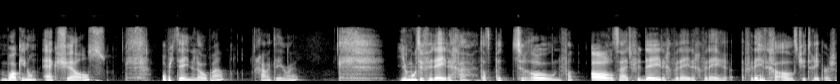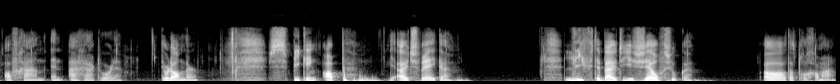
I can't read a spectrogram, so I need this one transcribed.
walking on eggshells. Op je tenen lopen. Gaan we kleren. Je moet verdedigen. Dat patroon van altijd verdedigen, verdedigen, verdedigen, verdedigen als je triggers afgaan en aangeraakt worden door de ander. Speaking up, je uitspreken. Liefde buiten jezelf zoeken. Oh, dat programma.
